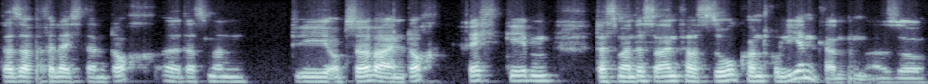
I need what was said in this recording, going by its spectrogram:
dass er vielleicht dann doch, äh, dass man die Observer einem doch recht geben, dass man das einfach so kontrollieren kann. Also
